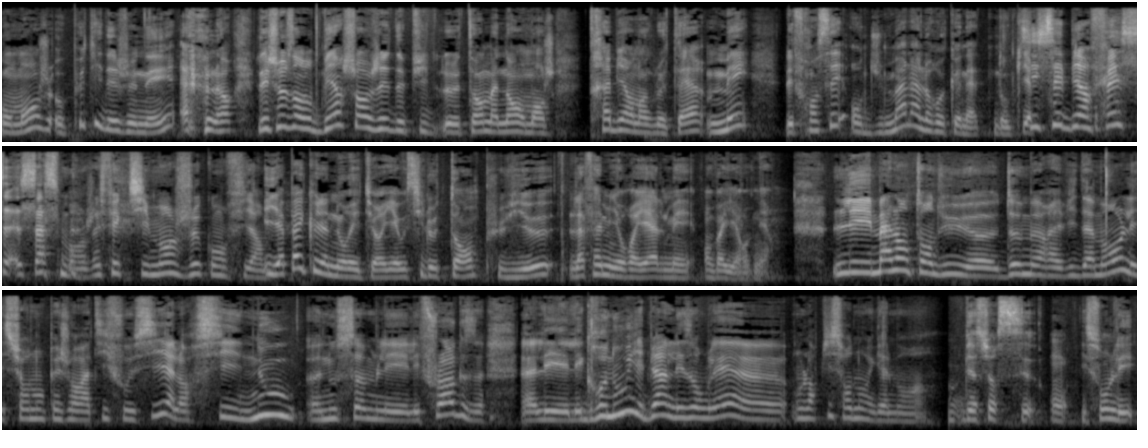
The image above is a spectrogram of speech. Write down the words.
qu'on mange au petit déjeuner. Alors, les choses ont bien changé depuis le temps. Maintenant, on mange très bien en Angleterre, mais les Français ont du mal à le reconnaître. Donc, si c'est bien fait, ça, se mange. Effectivement, je confirme. Il n'y a pas que la nourriture, il y a aussi le temps pluvieux, la famille royale, mais on va y revenir. Les malentendus euh, demeurent évidemment, les surnoms péjoratifs aussi. Alors, si nous, euh, nous sommes les, frogs, euh, les, grenouilles, eh bien, les Anglais ont leur petit surnom également. Hein. Bien sûr, ils sont les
